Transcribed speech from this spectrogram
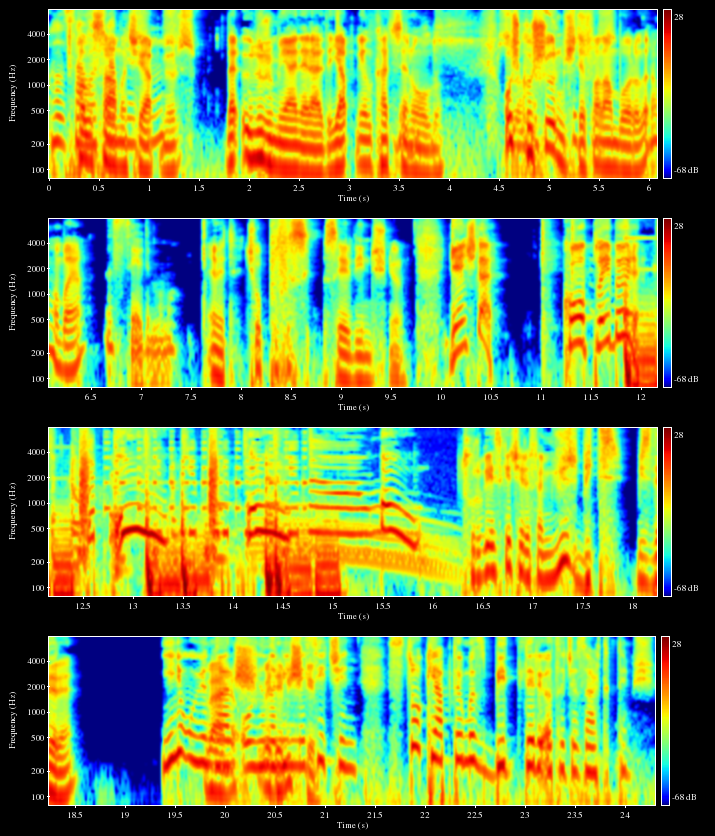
halı saha, Halı maçı saha maçı yapmıyoruz. Ben ölürüm yani herhalde. Yapmayalı kaç sene oldu. Şey Hoş koşuyorum işte koşuyorsun. falan bu aralar ama baya. Nasıl sevdim ama. Evet çok pıfı sevdiğini düşünüyorum. Gençler co-play böyle. Turgay Eskeçer efendim 100 bit bizlere. Yeni oyunlar oynanabilmesi ki- için stok yaptığımız bitleri atacağız artık demiş.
